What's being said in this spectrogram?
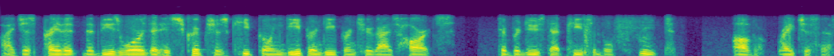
I just pray that, that these words, that his scriptures keep going deeper and deeper into your guys' hearts to produce that peaceable fruit of righteousness.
